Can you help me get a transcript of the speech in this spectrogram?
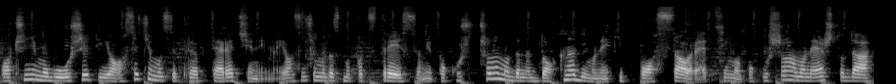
počinjemo gušiti i osjećamo se preopterećenima i osjećamo da smo pod stresom i pokušavamo da nadoknadimo neki posao recimo, pokušavamo nešto da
